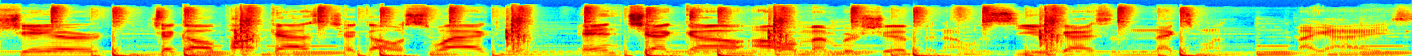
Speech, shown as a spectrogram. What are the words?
share, check out our podcast, check out our swag, and check out our membership. And I will see you guys in the next one. Bye, guys.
